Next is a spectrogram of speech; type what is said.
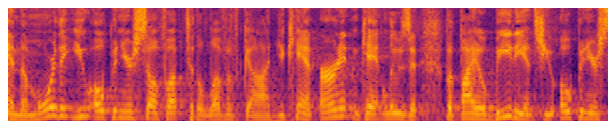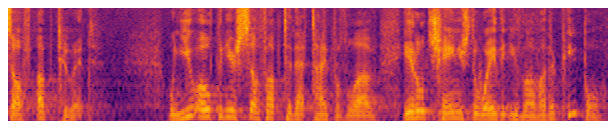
And the more that you open yourself up to the love of God, you can't earn it and can't lose it, but by obedience, you open yourself up to it. When you open yourself up to that type of love, it'll change the way that you love other people.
